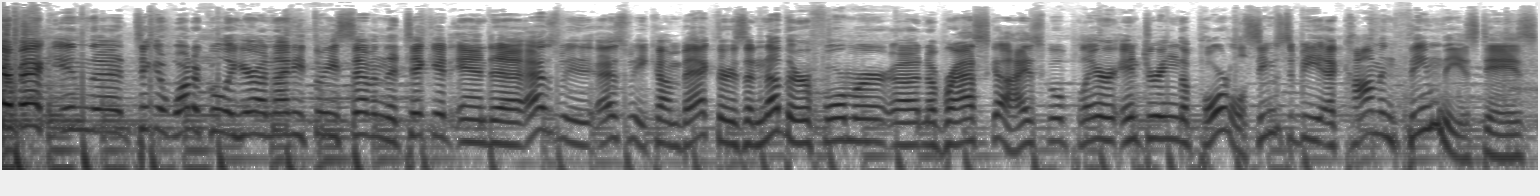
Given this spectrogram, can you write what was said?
We are back in the ticket water cooler here on 93.7 The Ticket, and uh, as we as we come back, there's another former uh, Nebraska high school player entering the portal. Seems to be a common theme these days.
